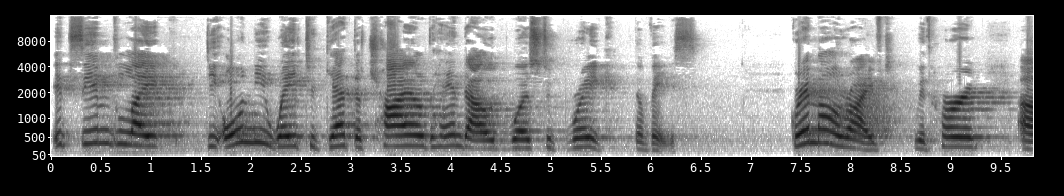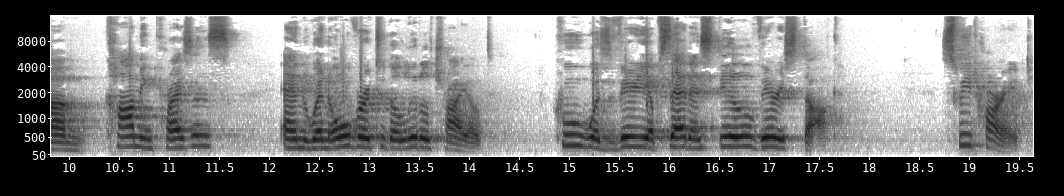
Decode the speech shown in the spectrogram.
It seemed like the only way to get the child handout was to break the vase. Grandma arrived with her um, calming presence and went over to the little child, who was very upset and still very stuck. Sweetheart,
